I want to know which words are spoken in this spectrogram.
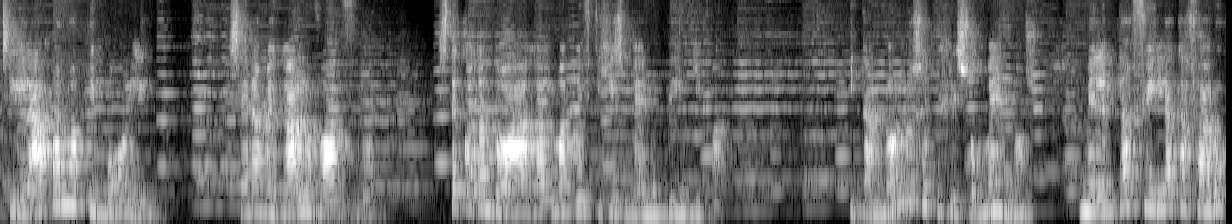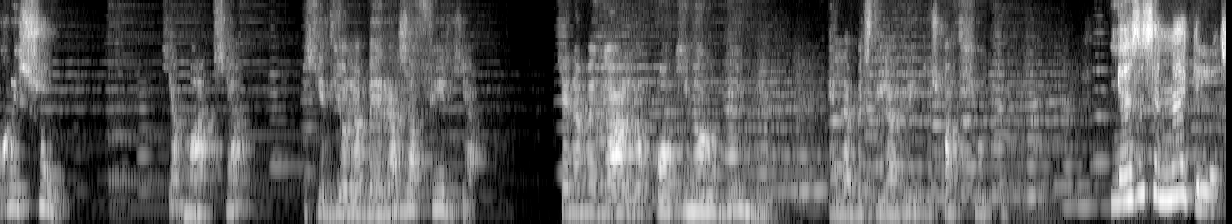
Ψηλά πάνω από την πόλη, σε ένα μεγάλο βάθρο, στεκόταν το άγαλμα του ευτυχισμένου πρίγκιπα. Ήταν όλος επιχρυσωμένος με λεπτά φύλλα καθαρού χρυσού. Για μάτια είχε δυο λαμπερά ζαφύρια και ένα μεγάλο κόκκινο ρουμπίνι έλαμπε στη λαβή του σπαθιού του. Μοιάζει σαν άγγελος.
